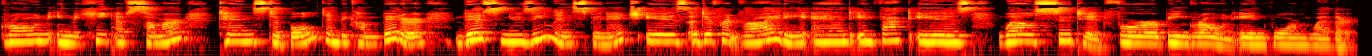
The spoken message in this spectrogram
grown in the heat of summer tends to bolt and become bitter, this New Zealand spinach is a different variety and in fact is well suited for being grown in warm weather.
